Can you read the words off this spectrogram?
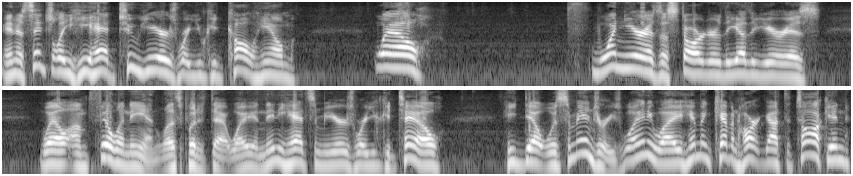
And essentially, he had two years where you could call him, well, one year as a starter, the other year as, well, I'm filling in, let's put it that way. And then he had some years where you could tell he dealt with some injuries. Well, anyway, him and Kevin Hart got to talking,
